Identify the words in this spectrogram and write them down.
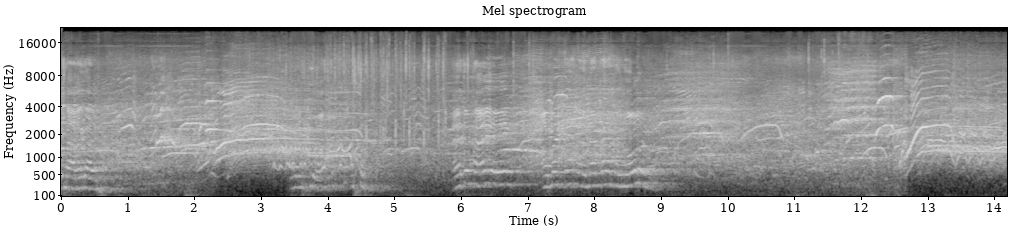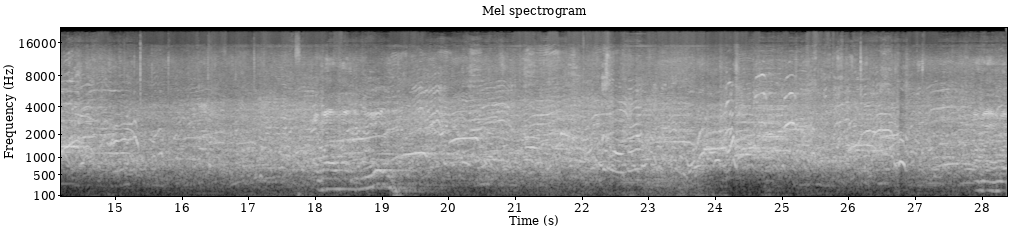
เอาตรงนี้ทาแล้วกันไอ้หัวไอ้ตรงไหนเองเอาแม่นๆเลยแม่นๆตรงนู้นเอามาเอาตรงนู้นเอามาเอามา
